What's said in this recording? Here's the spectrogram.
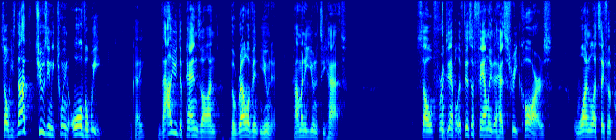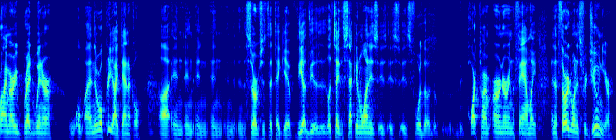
So he's not choosing between all the wheat. Okay. Value depends on the relevant unit, how many units he has. So, for example, if there's a family that has three cars, one, let's say, for the primary breadwinner, and they're all pretty identical uh, in, in, in, in, in the services that they give. The, the, let's say the second one is, is, is, for the, the, the part-time earner in the family, and the third one is for junior.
